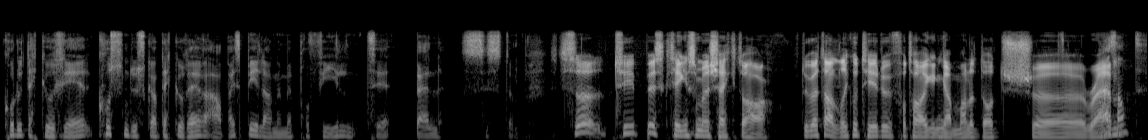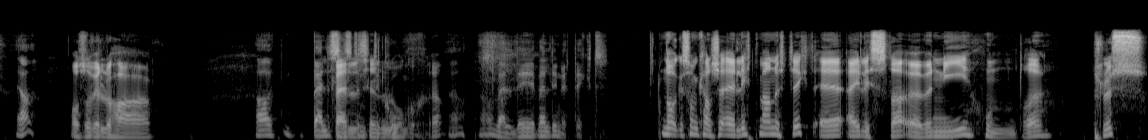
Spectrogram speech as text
hvor du dekorer, hvordan du skal dekorere arbeidsbilene med profilen til Bell System. Så typisk ting som er kjekt å ha. Du vet aldri når du får tak i en gammel Dodge det Ram, sant? Ja. og så vil du ha ja Bell Bell sin dekor. logo. Ja. Ja, ja, veldig, veldig nyttig. Noe som kanskje er litt mer nyttig, er ei liste over 900 pluss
